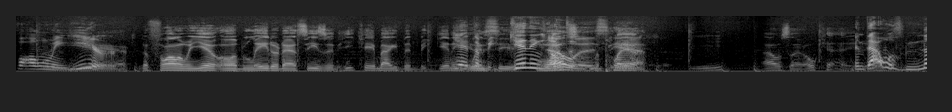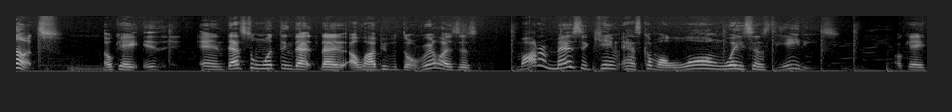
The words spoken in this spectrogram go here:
following year. The following year or later that season, he came back at the beginning. Yeah, at the with beginning one of of the- the, was- the player. yeah. I was like, okay. and that was nuts. Okay, it, and that's the one thing that, that a lot of people don't realize is modern medicine came has come a long way since the '80s. Okay,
